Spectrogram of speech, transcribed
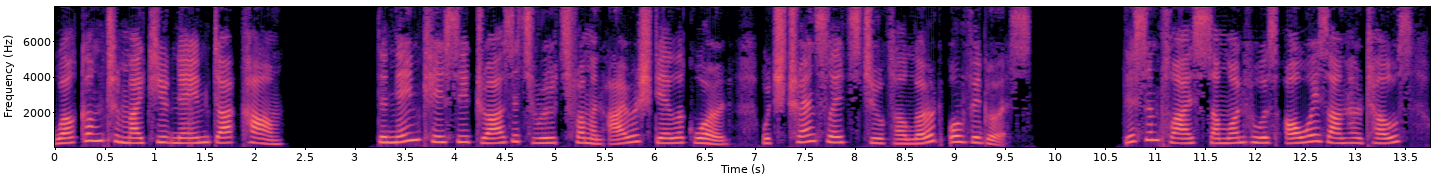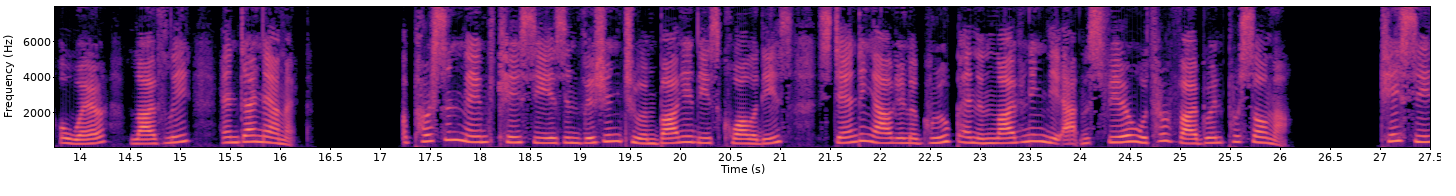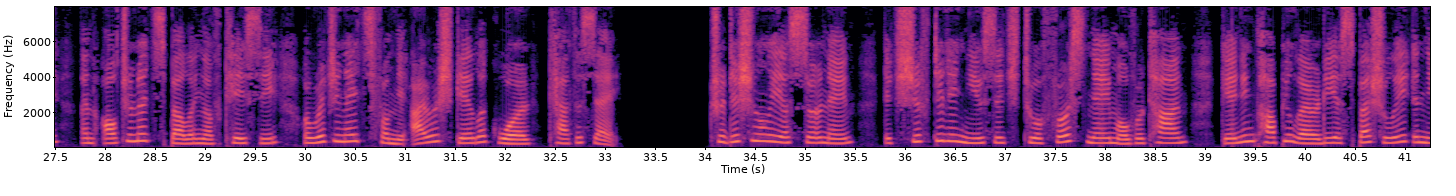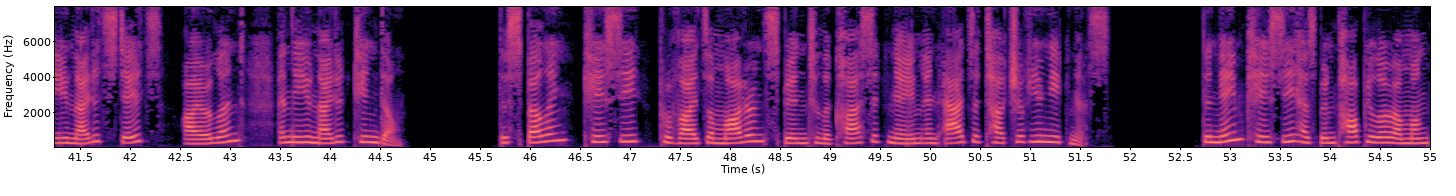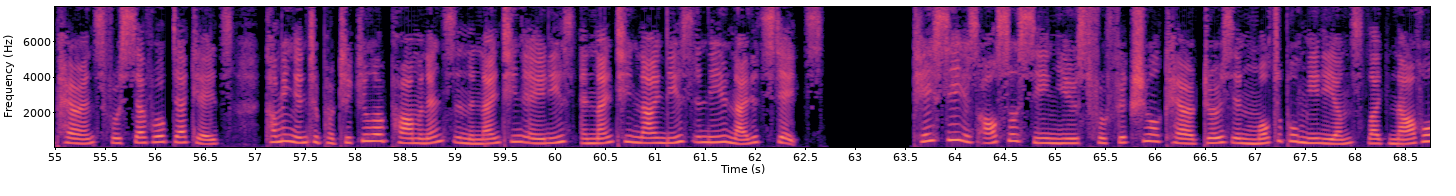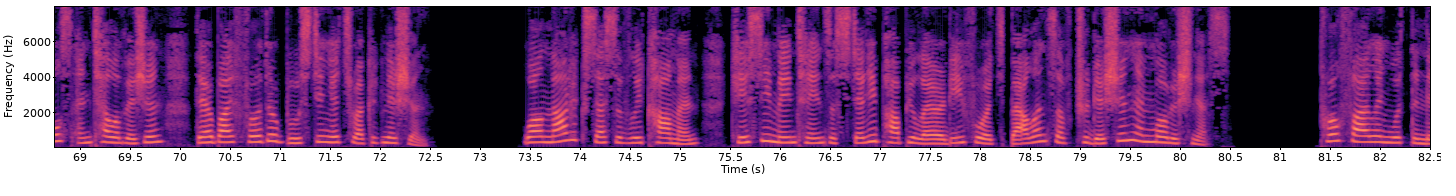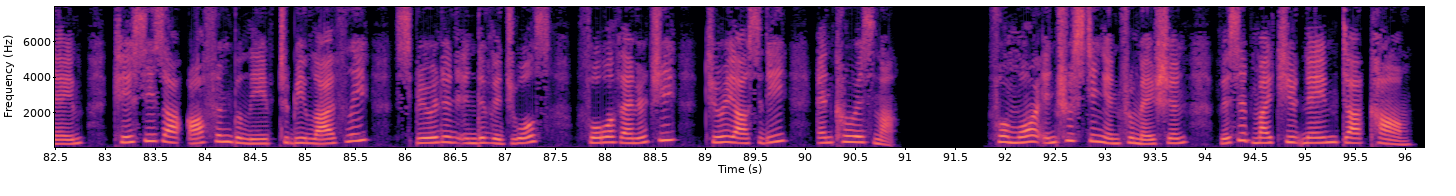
Welcome to mycutename.com. The name Kacie draws its roots from an Irish Gaelic word, which translates to alert or vigorous. This implies someone who is always on her toes, aware, lively, and dynamic. A person named Kacie is envisioned to embody these qualities, standing out in a group and enlivening the atmosphere with her vibrant persona. Kacie, an alternate spelling of Casey, originates from the Irish Gaelic word Cathay. Traditionally a surname, it shifted in usage to a first name over time, gaining popularity especially in the United States, Ireland, and the United Kingdom. The spelling, Kacie, provides a modern spin to the classic name and adds a touch of uniqueness. The name Kacie has been popular among parents for several decades, coming into particular prominence in the 1980s and 1990s in the United States. Kacie is also seen used for fictional characters in multiple mediums like novels and television, thereby further boosting its recognition. While not excessively common, Kacie maintains a steady popularity for its balance of tradition and modishness. Profiling with the name, Kacies are often believed to be lively, spirited individuals, full of energy, curiosity, and charisma. For more interesting information, visit mycutename.com.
